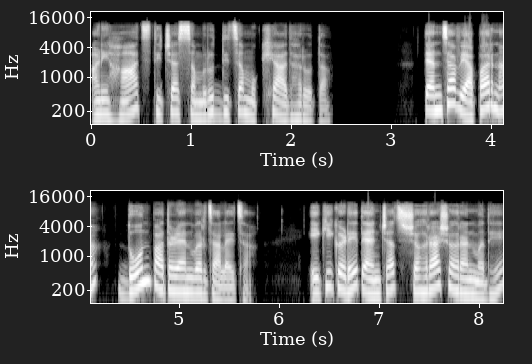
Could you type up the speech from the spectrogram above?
आणि हाच तिच्या समृद्धीचा मुख्य आधार होता. त्यांचा व्यापार ना दोन पातळ्यांवर चालायचा. एकीकडे त्यांच्याच शहराशहरांमध्ये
